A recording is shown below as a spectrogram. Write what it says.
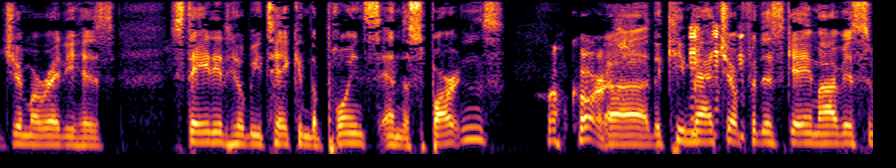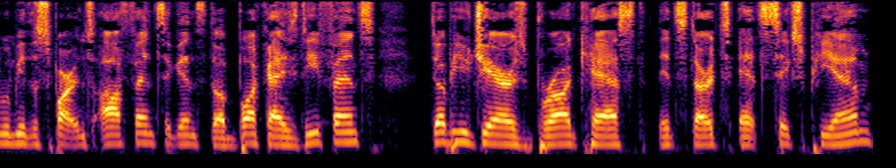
Jim already has stated he'll be taking the points and the Spartans. of course. Uh, the key matchup for this game, obviously, will be the Spartans' offense against the Buckeyes' defense. WJR's broadcast it starts at 6 p.m.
